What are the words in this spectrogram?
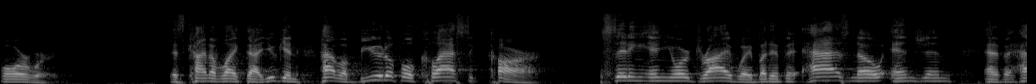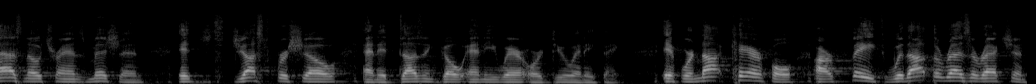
forward. It's kind of like that. You can have a beautiful classic car sitting in your driveway, but if it has no engine and if it has no transmission, it's just for show and it doesn't go anywhere or do anything. If we're not careful, our faith without the resurrection,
